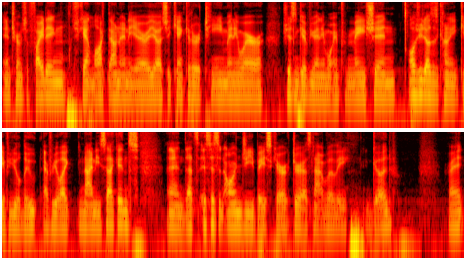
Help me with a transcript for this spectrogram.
in terms of fighting. She can't lock down any area. She can't get her team anywhere. She doesn't give you any more information. All she does is kind of give you loot every like 90 seconds and that's it's just an RNG based character that's not really good, right?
